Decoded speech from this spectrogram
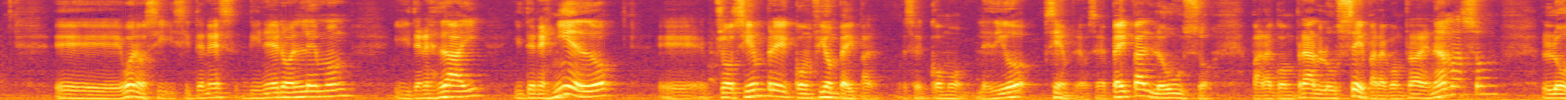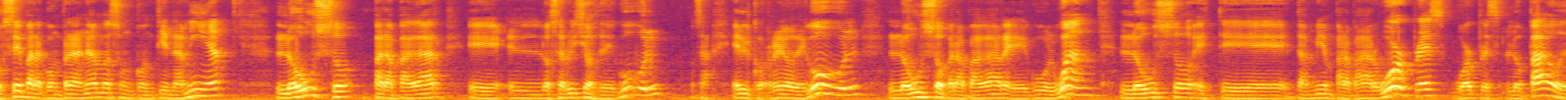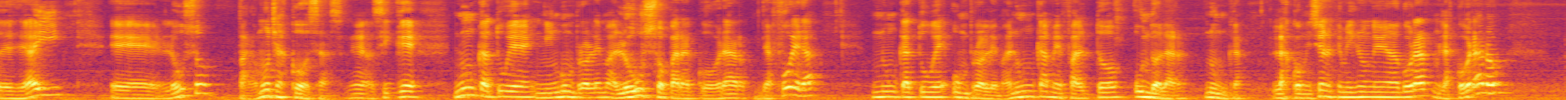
Eh, bueno, si, si tenés dinero en Lemon y tenés DAI y tenés miedo, eh, yo siempre confío en PayPal. como les digo, siempre. O sea, PayPal lo uso para comprar, lo usé para comprar en Amazon, lo usé para comprar en Amazon con tienda mía lo uso para pagar eh, los servicios de Google, o sea, el correo de Google, lo uso para pagar eh, Google One, lo uso este, también para pagar WordPress, WordPress lo pago desde ahí, eh, lo uso para muchas cosas, así que nunca tuve ningún problema, lo uso para cobrar de afuera, nunca tuve un problema, nunca me faltó un dólar, nunca. Las comisiones que me dijeron que iban a cobrar, me las cobraron,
